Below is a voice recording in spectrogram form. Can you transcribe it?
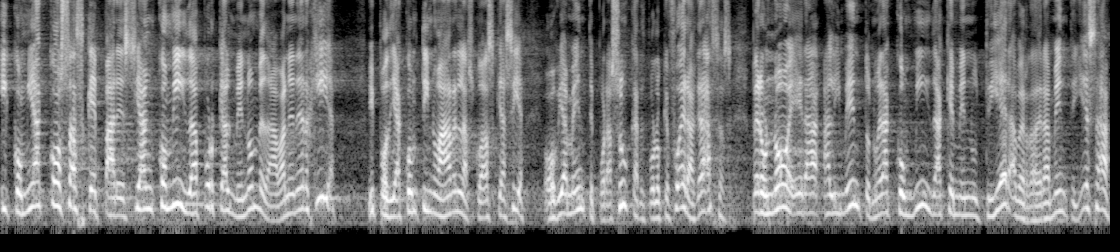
y comía cosas que parecían comida porque al menos me daban energía y podía continuar en las cosas que hacía. Obviamente por azúcar, por lo que fuera, grasas, pero no era alimento, no era comida que me nutriera verdaderamente. Y esa,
